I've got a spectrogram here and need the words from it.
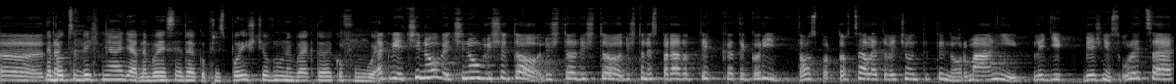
Uh, nebo tak, co bych měla dělat, nebo jestli je to jako přes pojišťovnu, nebo jak to jako funguje? Tak většinou, většinou, když je to, když to, když to, když to nespadá do těch kategorií toho sportovce, ale je to většinou ty, ty normální lidi běžně z ulice,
